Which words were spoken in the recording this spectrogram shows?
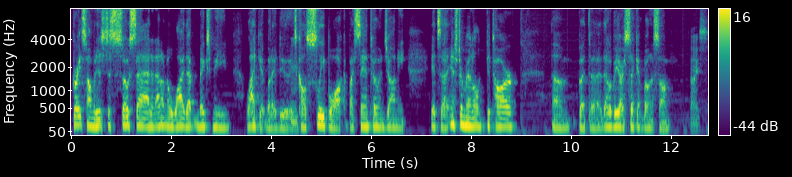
great song, but it's just so sad, and I don't know why that makes me like it, but I do. It's mm. called "Sleepwalk" by Santo and Johnny. It's an instrumental guitar, um, but uh, that'll be our second bonus song. Nice.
